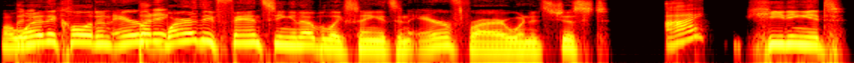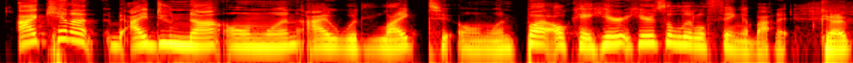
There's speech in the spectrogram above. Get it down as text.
Well, why it- do they call it an air? it- why are they fancying it up like saying it's an air fryer when it's just i heating it? i cannot i do not own one i would like to own one but okay here here's a little thing about it Okay,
